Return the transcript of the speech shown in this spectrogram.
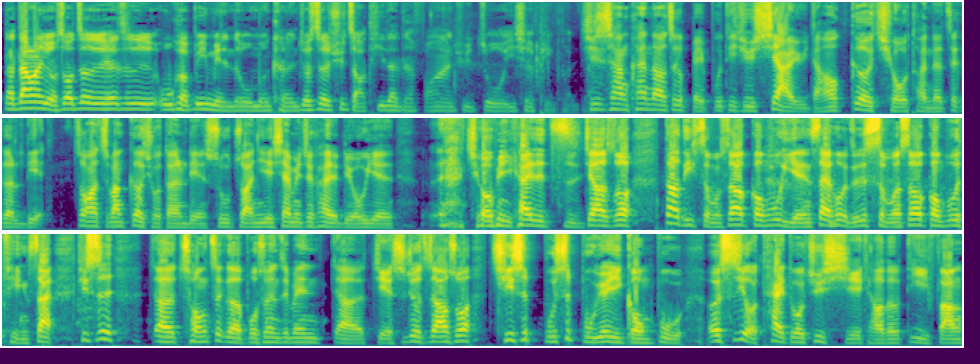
那当然，有时候这些是无可避免的，我们可能就是去找替代的方案去做一些平衡。其实常看到这个北部地区下雨，然后各球团的这个脸，中华职棒各球团的脸书专业下面就开始留言，球迷开始指教说，到底什么时候要公布延赛，或者是什么时候公布停赛？其实，呃，从这个柏村这边呃解释就知道说，其实不是不愿意公布，而是有太多去协调的地方，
